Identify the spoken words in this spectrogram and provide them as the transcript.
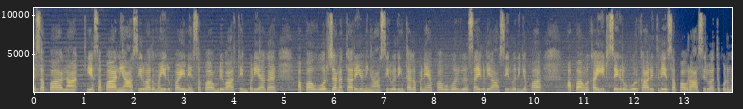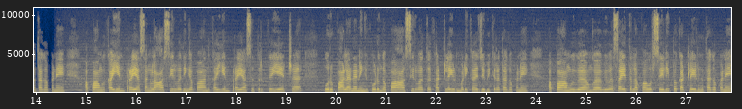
ஏசப்பா அப்பா நான் ஏசப்பா நீ ஆசீர்வாதமாக இருப்பாயின் ஏசப்பா உங்களுடைய வார்த்தையின்படியாக அப்பா ஒவ்வொரு ஜனத்தாரையும் நீங்கள் ஆசீர்வதிங்க தகப்பனே அப்பா ஒவ்வொரு விவசாயிகளையும் ஆசீர்வதிங்கப்பா. அப்பா அவங்க கையிட்டு செய்கிற ஒவ்வொரு காரியத்திலையும் எஸ் ஒரு ஆசீர்வாதத்தை கொடுங்க தகப்பனே. அப்பா அவங்க கையின் பிரயாசங்களை ஆசீர்வதிங்கப்பா. அந்த கையின் பிரயாசத்திற்கு ஏற்ற ஒரு பலனை நீங்கள் கொடுங்கப்பா. ஆசீர்வாதத்தை கட்டளையிடும்படிக்காக ஜெபிக்கிற தகப்பனே. அப்பா அவங்க அவங்க விவசாயத்தில் அப்பா ஒரு செழிப்பை கட்டளையிடுங்க தகப்பனே.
